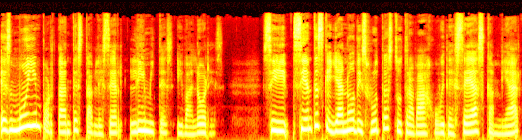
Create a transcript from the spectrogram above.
es muy importante establecer límites y valores. Si sientes que ya no disfrutas tu trabajo y deseas cambiar,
